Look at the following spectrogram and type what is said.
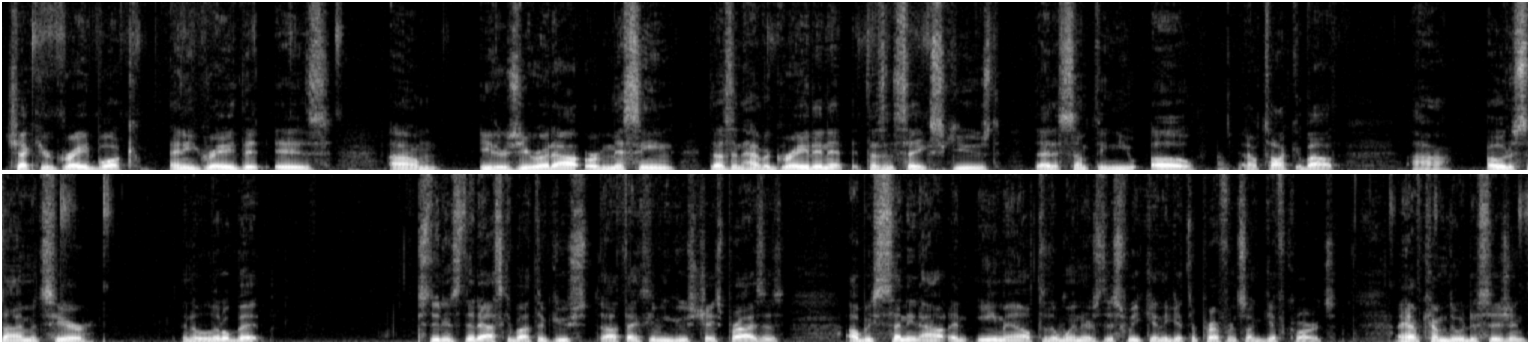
Check your grade book. Any grade that is um, either zeroed out or missing doesn't have a grade in it. It doesn't say excused. That is something you owe. And I'll talk about uh, owed assignments here in a little bit. Students did ask about the goose, uh, Thanksgiving Goose Chase prizes. I'll be sending out an email to the winners this weekend to get their preference on gift cards. I have come to a decision.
